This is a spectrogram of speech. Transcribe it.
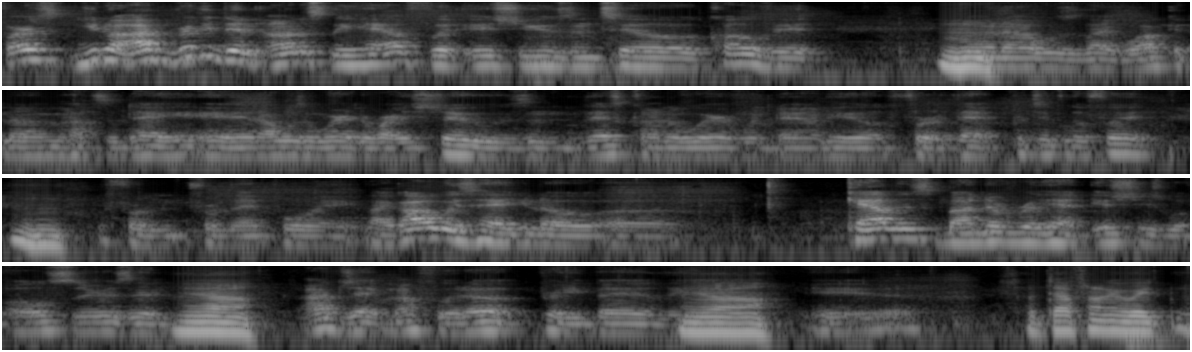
first, you know, I really didn't honestly have foot issues until COVID Mhm. when I was like walking nine miles a day and I wasn't wearing the right shoes, and that's kind of where it went downhill for that particular foot. Mhm. From from that point, like I always had, you know, uh, callus, but I never really had issues with ulcers, and Yeah, I jacked my foot up pretty badly. yeah. Yeah, So definitely, we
